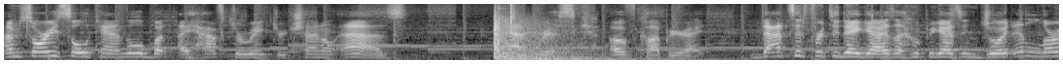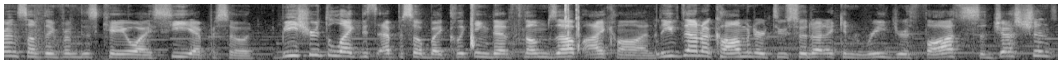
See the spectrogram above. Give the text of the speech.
I'm sorry Soul Candle, but I have to rate your channel as at risk of copyright. That's it for today guys, I hope you guys enjoyed and learned something from this KYC episode. Be sure to like this episode by clicking that thumbs up icon. Leave down a comment or two so that I can read your thoughts, suggestions,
